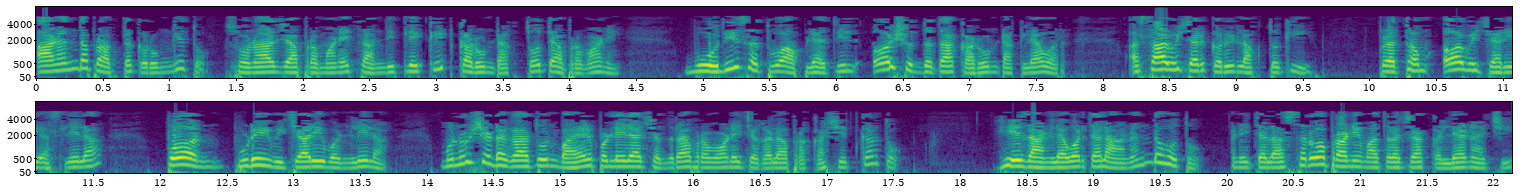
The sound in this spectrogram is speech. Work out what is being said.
आनंद प्राप्त करून घेतो. सोनार ज्याप्रमाणे चांदीतले कीट काढून टाकतो त्याप्रमाणे बोधिसत्व आपल्यातील अशुद्धता काढून टाकल्यावर असा विचार करू लागतो की प्रथम अविचारी असलेला पण पुढे विचारी बनलेला मनुष्य ढगातून बाहेर पडलेल्या चंद्राप्रमाणे जगाला प्रकाशित करतो. हे जाणल्यावर त्याला आनंद होतो आणि त्याला सर्व प्राणीमात्राच्या कल्याणाची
